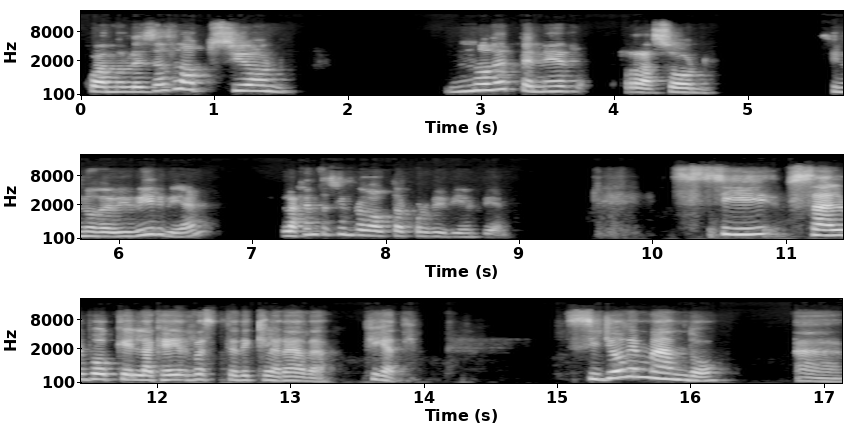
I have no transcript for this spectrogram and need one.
cuando les das la opción no de tener razón, sino de vivir bien, la gente siempre va a optar por vivir bien. Sí, salvo que la guerra esté declarada. Fíjate, si yo demando a,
